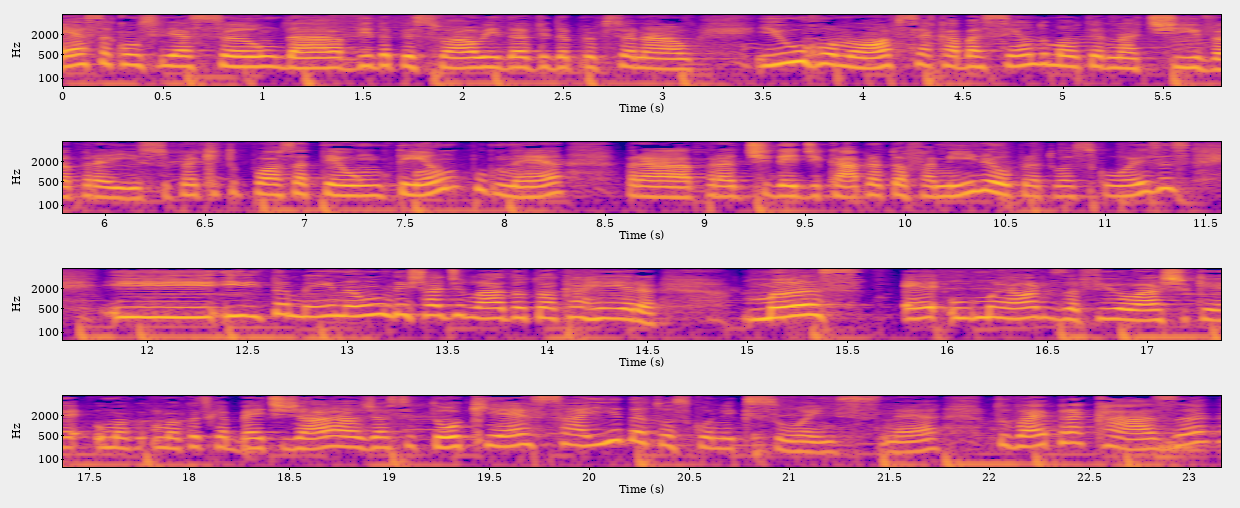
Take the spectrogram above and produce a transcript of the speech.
essa conciliação da vida pessoal e da vida profissional. E o home office acaba sendo uma alternativa para isso, para que tu possa ter um tempo, né, para te dedicar para tua família ou para tuas coisas e, e também não deixar de lado a tua carreira. Mas é o maior desafio, eu acho que é uma, uma coisa que a Beth já, já citou, que é sair das tuas conexões, né? Tu vai para casa,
